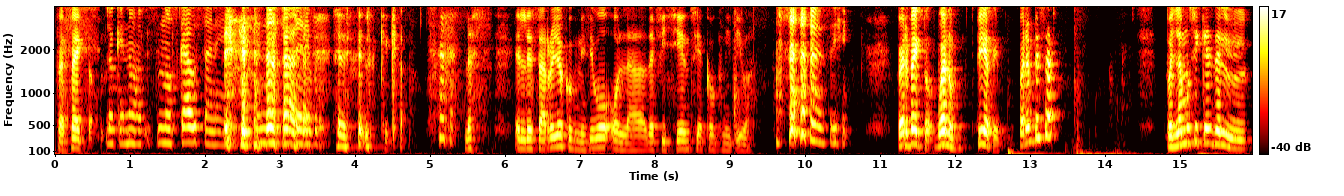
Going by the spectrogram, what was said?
Perfecto. Lo que nos, nos causan en, en nuestro cerebro. Lo que las- el desarrollo cognitivo o la deficiencia cognitiva. sí. Perfecto. Bueno, fíjate, para empezar, pues la música es del,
